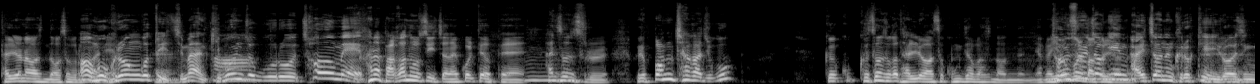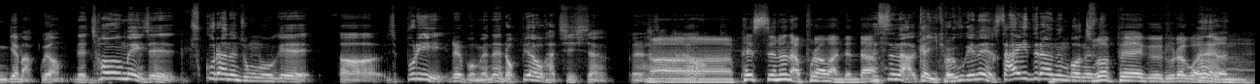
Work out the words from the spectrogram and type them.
달려 나와서 넣어서 그런 거 어, 뭐 아니에요? 그런 것도 네. 있지만 기본적으로 처음에 하나 박아 놓을 수 있잖아요. 골대 옆에 음. 한 선수를 그리고 뻥 차가지고 그, 그 선수가 달려와서 공 잡아서 넣는 약간 전술적인. 발전은 그렇게 네. 이루어진 게 맞고요. 근데 처음에 이제 축구라는 종목의 어 이제 뿌리를 보면은 럭비하고 같이 시작을 하잖아요. 아, 패스는 앞으로 하면 안 된다. 패스는 아- 그러니까 이 결국에는 사이드라는 거는 주 앞에 그 룰하고 네. 완전 아,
